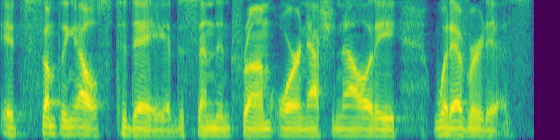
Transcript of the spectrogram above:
it's something else today, a descendant from or nationality, whatever it is.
